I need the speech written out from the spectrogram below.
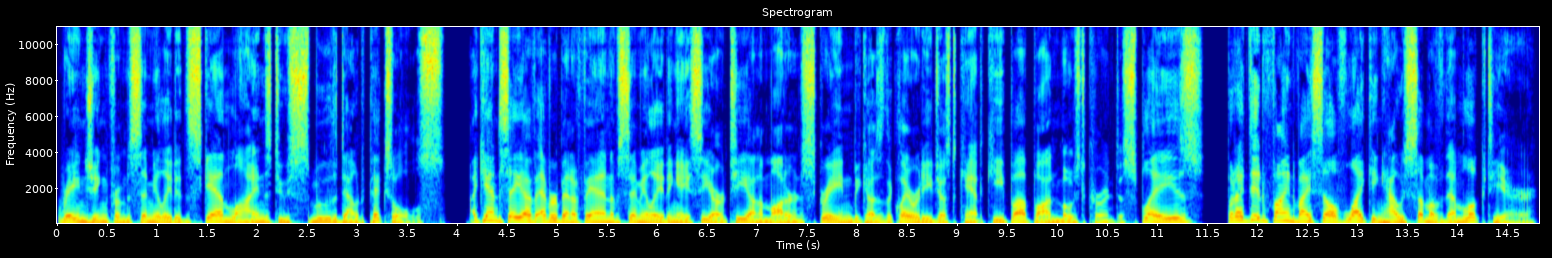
ranging from simulated scan lines to smoothed out pixels. I can't say I've ever been a fan of simulating a CRT on a modern screen because the clarity just can't keep up on most current displays, but I did find myself liking how some of them looked here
